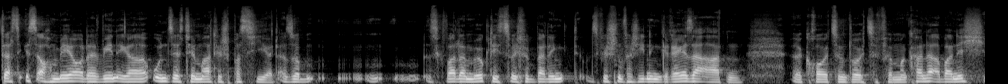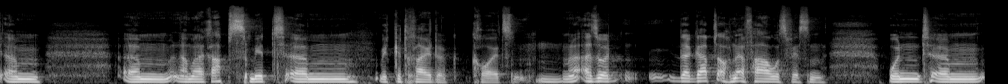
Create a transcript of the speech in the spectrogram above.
das ist auch mehr oder weniger unsystematisch passiert. Also es war dann möglich, zum Beispiel bei den zwischen verschiedenen Gräserarten äh, Kreuzungen durchzuführen. Man kann da aber nicht ähm, ähm, mal Raps mit, ähm, mit Getreide kreuzen. Mhm. Ne? Also da gab es auch ein Erfahrungswissen. Und ähm,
